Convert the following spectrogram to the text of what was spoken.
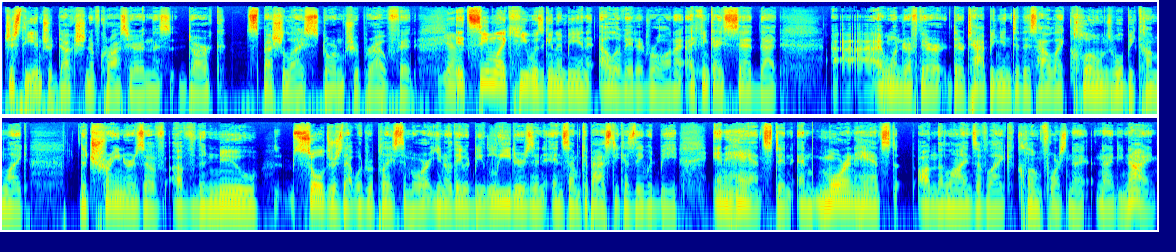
just the introduction of Crosshair in this dark, specialized stormtrooper outfit. Yeah. It seemed like he was going to be an elevated role. And I, I think I said that I, I wonder if they're they're tapping into this, how like clones will become like the trainers of of the new soldiers that would replace them or you know they would be leaders in, in some capacity because they would be enhanced and, and more enhanced on the lines of like clone force 99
